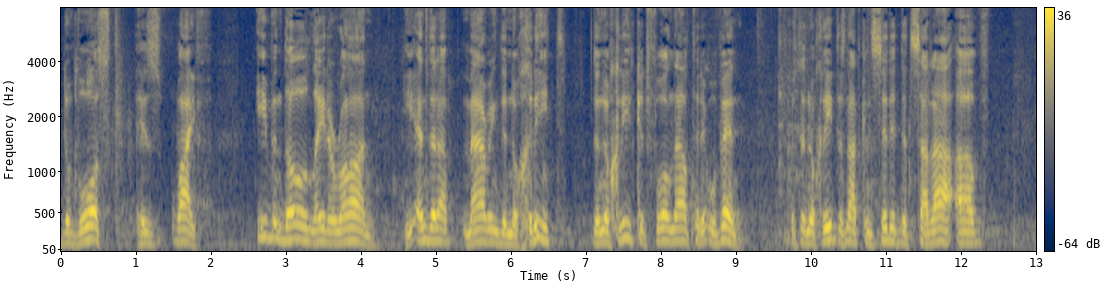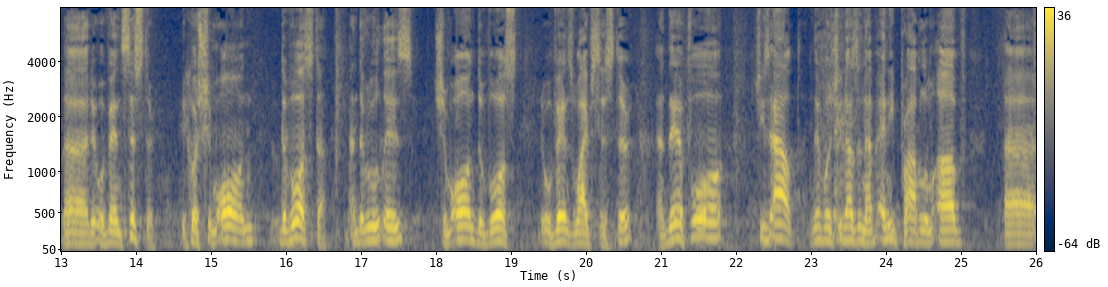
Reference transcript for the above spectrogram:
divorced his wife, even though later on he ended up marrying the Nochrit, the Nochrit could fall now to Reuven, because the Nochrit is not considered the tzara of uh, Reuven's sister, because Shimon divorced her. And the rule is Shimon divorced Reuven's wife's sister, and therefore she's out. Therefore, she doesn't have any problem of uh,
